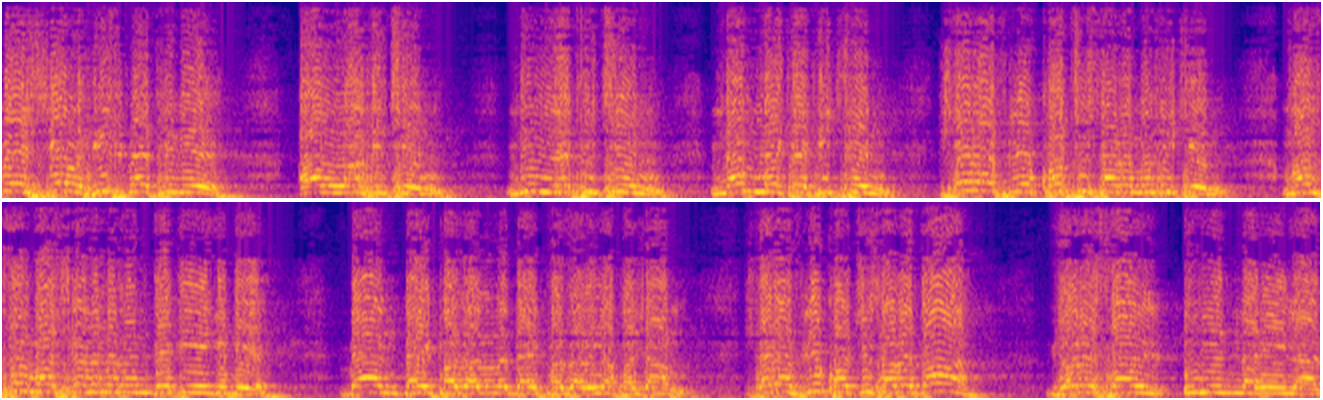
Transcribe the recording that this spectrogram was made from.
beş yıl hizmetini Allah için, millet için, memleket için, şerefli Koçhisar'ımız için, Mansur Başkanımızın dediği gibi ben Beypazarı'nı Beypazarı yapacağım. Şerefli Koçhisar'ı yöresel ürünleriyle,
